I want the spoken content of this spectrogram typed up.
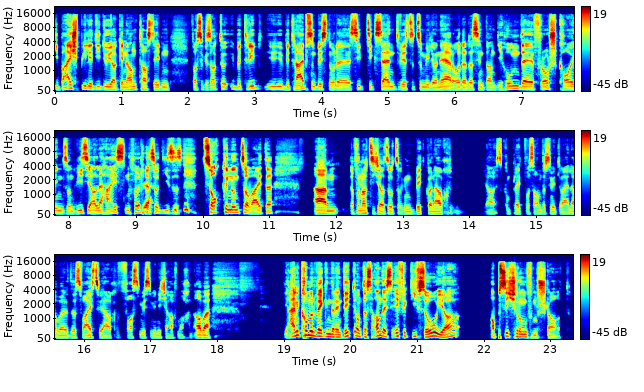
die Beispiele, die du ja genannt hast, eben, du hast ja gesagt, du übertreibst ein bisschen oder 70 Cent wirst du zum Millionär, oder? Das sind dann die Hunde, Froschcoins und wie sie alle heißen, oder? Ja. So dieses Zocken und so weiter. Ähm, davon hat sich ja sozusagen Bitcoin auch, ja, ist komplett was anderes mittlerweile, aber das weißt du ja auch, fast müssen wir nicht aufmachen. Aber die einen kommen wegen der Rendite und das andere ist effektiv so, ja, Absicherung vom Staat.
